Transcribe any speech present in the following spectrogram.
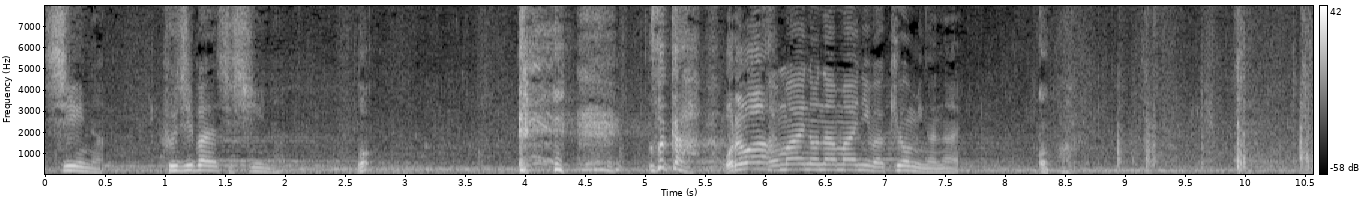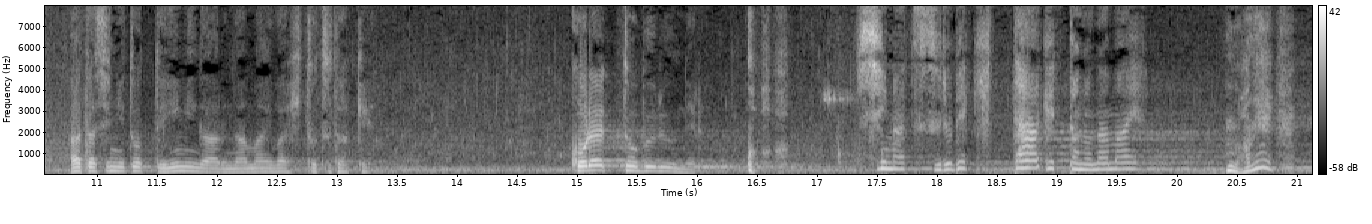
椎名。藤林椎名 そっか俺おは前の名前には興味がない。私にとって意味がある名前は一つだけ。コレット・ブルーネル。始末するべきターゲットの名前。何？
